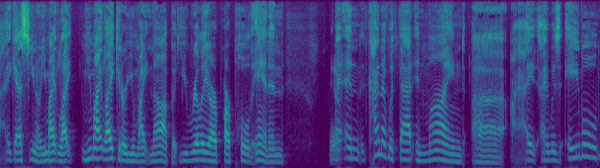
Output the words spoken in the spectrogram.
I guess you know you might like you might like it or you might not, but you really are are pulled in and. Yeah. And kind of with that in mind, uh, I, I was able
